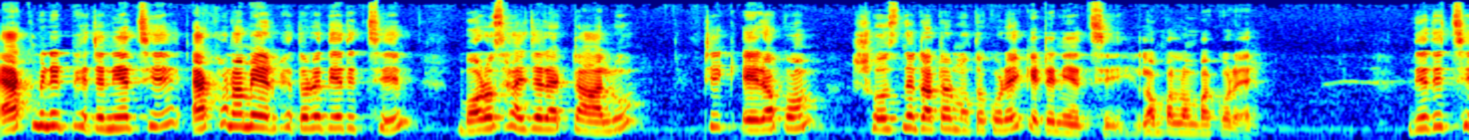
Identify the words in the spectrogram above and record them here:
এক মিনিট ভেজে নিয়েছি। এখন আমি এর ভেতরে দিয়ে দিচ্ছি বড় সাইজের একটা আলু। ঠিক এরকম সজনে ডাটার মতো করেই কেটে নিয়েছি, লম্বা লম্বা করে। দিয়ে দিচ্ছি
